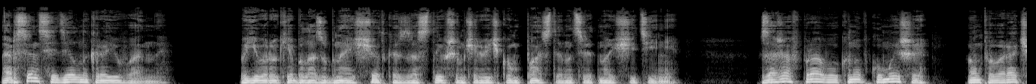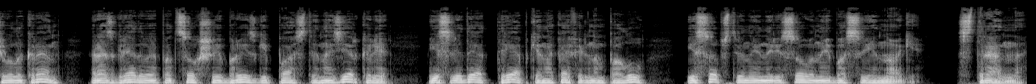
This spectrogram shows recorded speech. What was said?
Арсен сидел на краю ванны. В его руке была зубная щетка с застывшим червячком пасты на цветной щетине. Зажав правую кнопку мыши, он поворачивал экран, разглядывая подсохшие брызги пасты на зеркале и следы от тряпки на кафельном полу и собственные нарисованные босые ноги. Странно,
